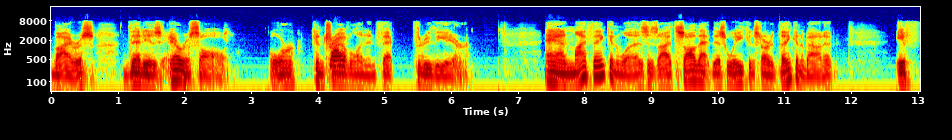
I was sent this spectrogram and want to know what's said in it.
virus that is aerosol or can travel and infect through the air. And my thinking was, as I saw that this week and started thinking about it, if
